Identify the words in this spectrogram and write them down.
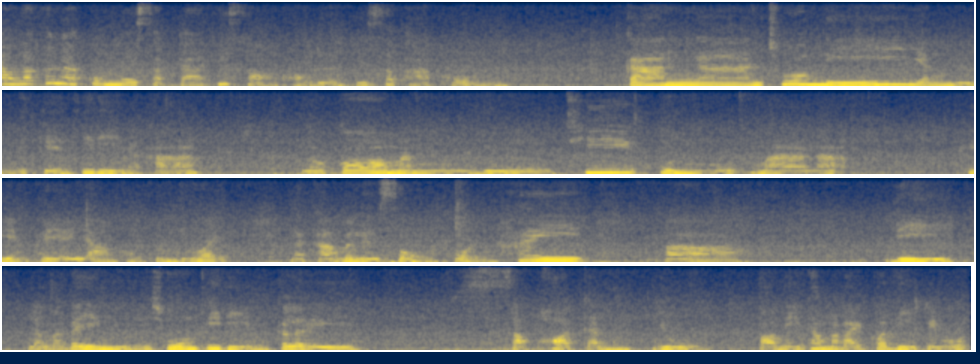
าวลัคนากุมในสัปดาห์ที่2ของเดือนพฤษภาคม การงานช่วงนี้ยังอยู่ในเกณฑ์ที่ดีนะคะ แล้วก็มันอยู่ที่คุณมุมานะเพียรพยายามของคุณด้วยนะคะมันเลยส่งผลให้ดี แล้วมันก็ยังอยู่ในช่วงที่ดีมันก็เลยซัพพอร์ตกันอยู่ ตอนนี้ทำอะไรก็ดีไปหมด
